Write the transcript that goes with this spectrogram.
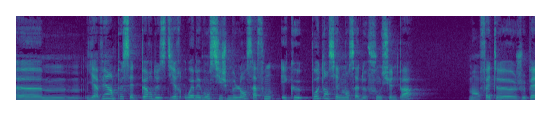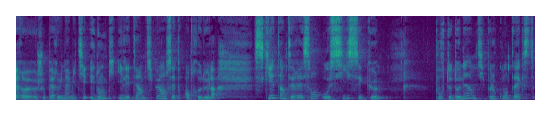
euh, il y avait un peu cette peur de se dire ouais mais bon si je me lance à fond et que potentiellement ça ne fonctionne pas bah en fait euh, je perds euh, je perds une amitié. Et donc il était un petit peu dans cet entre deux là ce qui est intéressant aussi c'est que pour te donner un petit peu le contexte,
